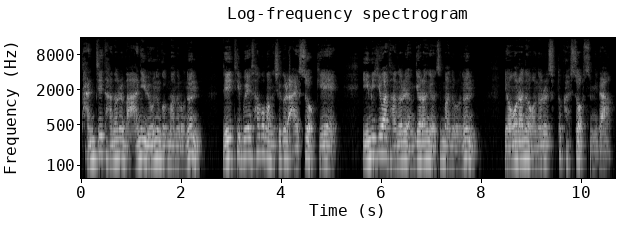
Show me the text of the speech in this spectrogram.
단지 단어를 많이 외우는 것만으로는 네이티브의 사고방식을 알 수 없기에 이미지와 단어를 연결하는 연습만으로는 영어라는 언어를 습득할 수 없습니다.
